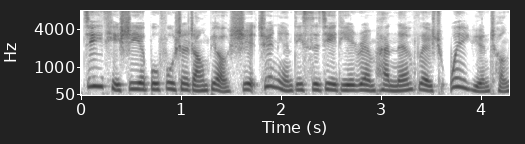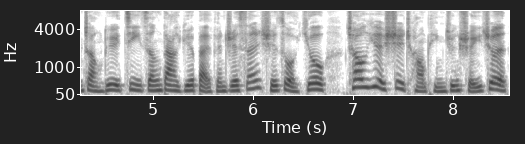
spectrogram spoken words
记忆体事业部副社长表示，去年第四季 DRAM 和 NAND Flash 位元成长率季增大约百分之三十左右，超越市场平均水准，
